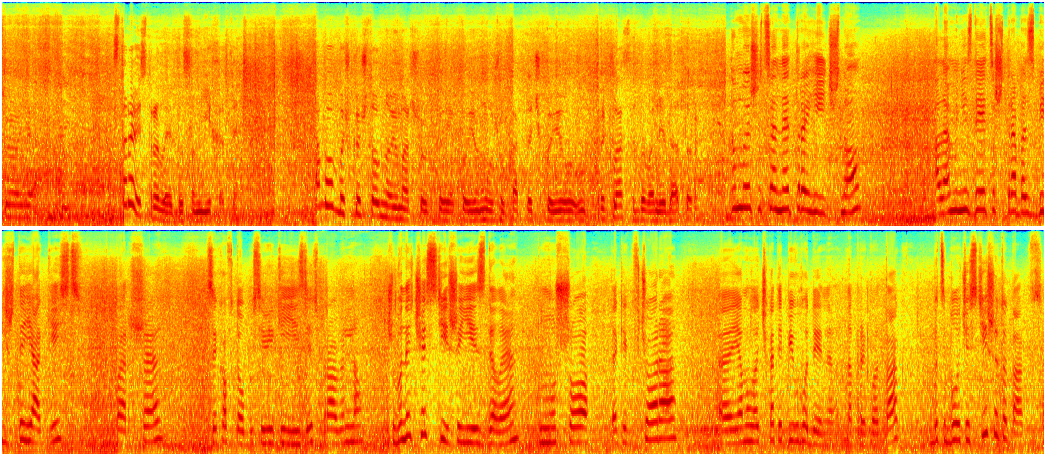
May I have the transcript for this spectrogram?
що я стараюсь тролейбусом їхати. Або безкоштовною маршруткою, якою можу карточкою прикласти до валідатора. Думаю, що це не трагічно, але мені здається, що треба збільшити якість перше цих автобусів, які їздять правильно, щоб вони частіше їздили, тому що так як вчора е, я могла чекати півгодини, наприклад, так. Якби це було частіше, то так. Це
